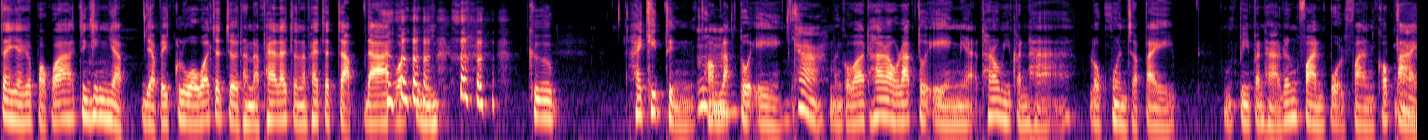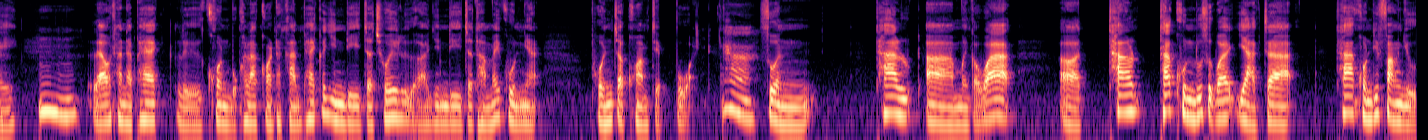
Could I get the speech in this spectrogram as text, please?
แต่อยากจะบอกว่าจริง ๆ อย่าอย่าไปกลัวว่าจะเจอทันตแพทย์แล้วทันตแพทย์จะจับได้ว่าคุณคือ ให้คิดถึงความรักตัวเองค่ะเหมือนกับว่าถ้าเรารักตัวเองเนี่ยถ้าเรามีปัญหาเราควรจะไปมีปัญหาเรื่องฟันปวดฟันก็ไปอืมแล้วทันตแพทย์ หรือคนบุคลากรทางการแพทย์ก็ยินดีจะช่วยเหลือ ยินดีจะทำให้คุณเนี่ยพ้นจากความเจ็บปวดค่ะส่วนถ้าอ่าเหมือนกับว่าเอ่อถ้าถ้าคุณรู้สึกว่าอยากจะถ้าคนที่ฟังอยู่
